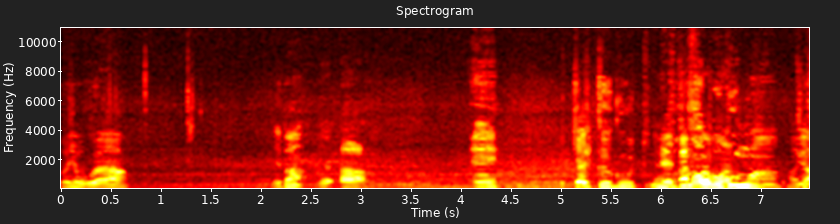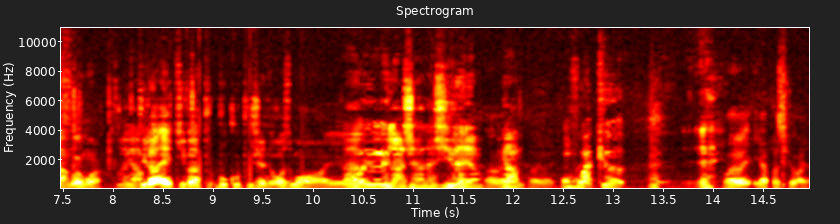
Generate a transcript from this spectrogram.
Voyons voir. Et ben, Ah, eh, quelques gouttes, mais vraiment beaucoup moins. moins. hein. Fois moins. regarde. Puis là, eh, tu vas beaucoup plus généreusement. hein, et- Ah oui, oui, là, j'y vais. hein. Ah ouais, Regarde, ouais, ouais. on voit que Ouais, ouais, il n'y a presque rien.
